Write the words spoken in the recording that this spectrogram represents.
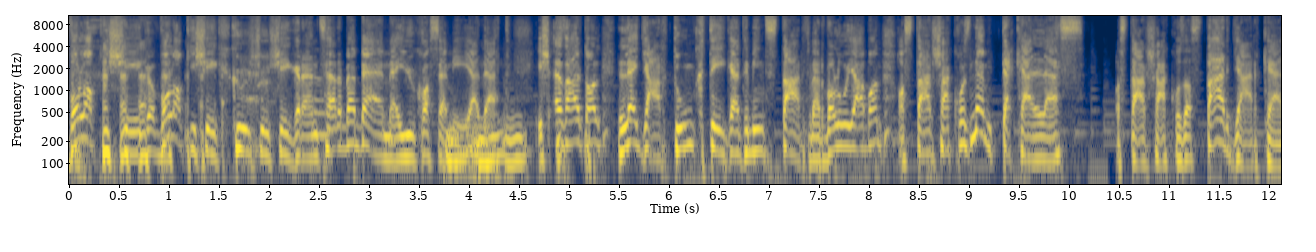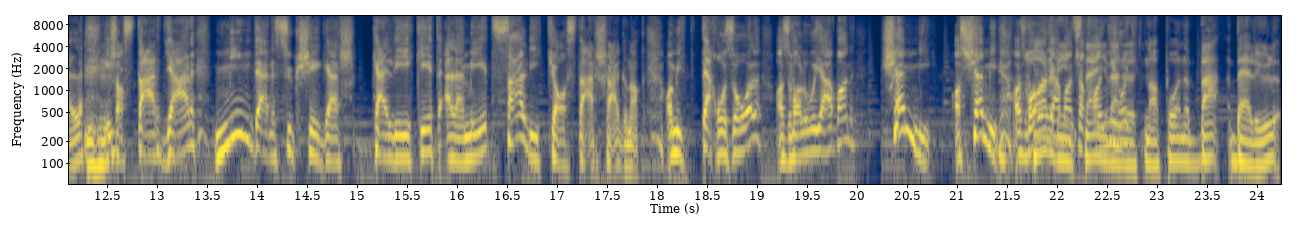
valakiség, valakiség külsőség rendszerbe beemeljük a személyedet. És ezáltal legyártunk téged, mint sztárt, mert valójában a sztársághoz nem te kell lesz, a sztársághoz a sztárgyár kell, uh-huh. és a sztárgyár minden szükséges kellékét, elemét szállítja a sztárságnak. Amit te hozol, az valójában semmi. Az semmi. Az valójában csak annyi, hogy... napon bá- belül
